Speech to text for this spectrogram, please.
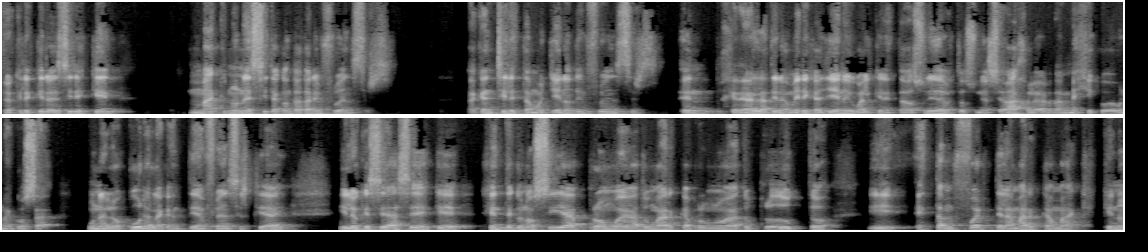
lo que les quiero decir es que Mac no necesita contratar influencers. Acá en Chile estamos llenos de influencers, en general en Latinoamérica lleno, igual que en Estados Unidos, Estados Unidos hacia abajo, la verdad, México es una cosa, una locura la cantidad de influencers que hay. Y lo que se hace es que gente conocida promueva tu marca, promueva tus productos. Y es tan fuerte la marca Mac que no,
